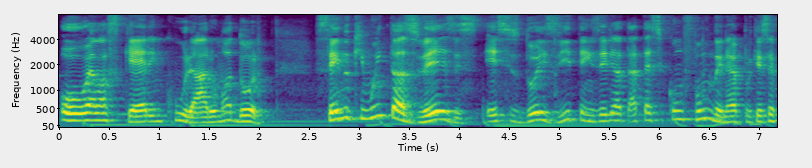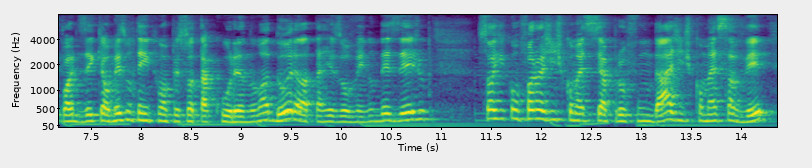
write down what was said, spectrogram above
ou elas querem curar uma dor. Sendo que muitas vezes esses dois itens ele até se confundem, né? Porque você pode dizer que ao mesmo tempo que uma pessoa está curando uma dor, ela está resolvendo um desejo. Só que conforme a gente começa a se aprofundar, a gente começa a ver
